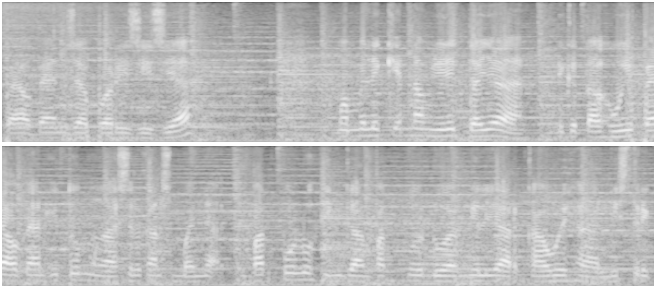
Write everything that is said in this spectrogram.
PLTN Zaporizhzhia memiliki 6 unit daya. Diketahui PLTN itu menghasilkan sebanyak 40 hingga 42 miliar kWh listrik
